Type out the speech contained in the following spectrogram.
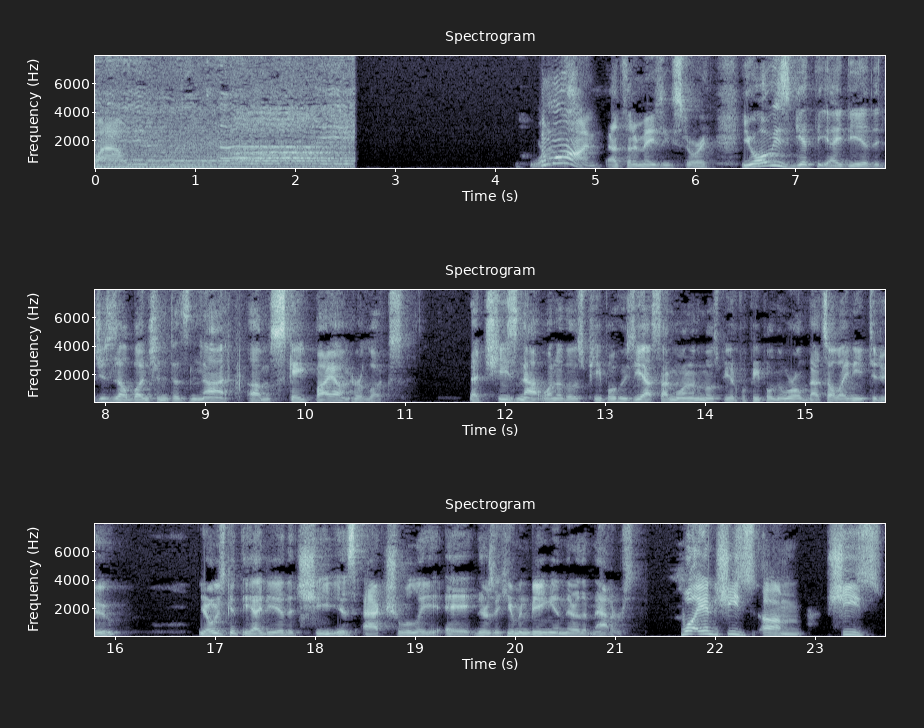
Wow. Come on. That's an amazing story. You always get the idea that Gisele Bundchen does not um, skate by on her looks. That she's not one of those people who's, yes, I'm one of the most beautiful people in the world. That's all I need to do. You always get the idea that she is actually a, there's a human being in there that matters. Well, and she's um she's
